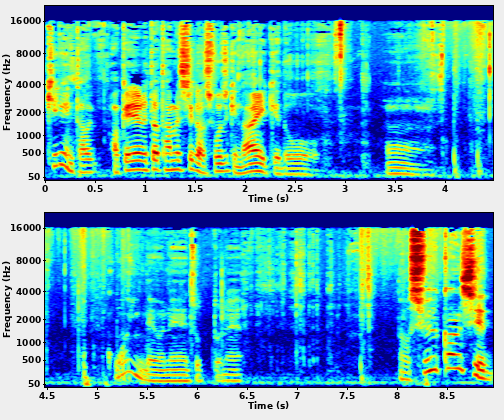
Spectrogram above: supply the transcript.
綺麗にた開けられた試しが正直ないけど。うん。怖いんだよねちょっとね。なんか週刊誌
